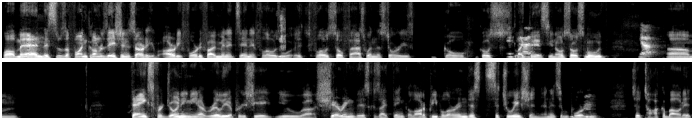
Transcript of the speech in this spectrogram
Well man this was a fun conversation. It's already already 45 minutes in. It flows it flows so fast when the stories go go like this you know so smooth. Yeah. um thanks for joining me. I really appreciate you uh, sharing this because i think a lot of people are in this situation and it's important to talk about it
